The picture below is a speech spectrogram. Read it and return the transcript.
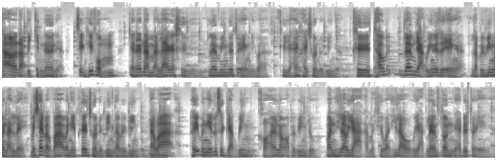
ถ้าเอาระดับ beginner เนี่ยสิ่งที่ผมจะแนะนำอันแรกก็คือเริ่มวิ่งด้วยตัวเองดีกว่า คืออย่าให้ใครชวนไปวิ่งอะคือถ้าเริ่มอยากวิ่งด้วยตัวเองอะแล้วไปวิ่งวันนั้นเลย ไม่ใช่แบบว่าวันนี้เพื่อนชวนไปวิ่งแล้วไปวิ่ง แต่ว่า เฮ้ยวันนี้รู้สึกอยากวิ่งขอให้ลองออกไปวิ่งดู วันที่เราอยากอะมันคือวันที่เราอยากเริ่มต้นเนี้ยด้วยตัวเองอะ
